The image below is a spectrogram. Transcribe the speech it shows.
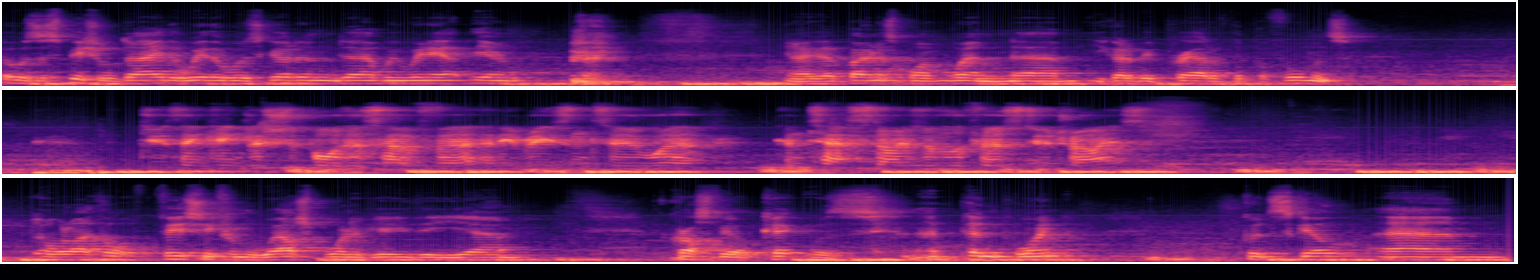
it was a special day. The weather was good, and uh, we went out there and you know a bonus point win. Um, you've got to be proud of the performance. Do you think English supporters have uh, any reason to uh, contest either of the first two tries? Well, I thought firstly from a Welsh point of view, the um, crossfield kick was a pinpoint, good skill. Um,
